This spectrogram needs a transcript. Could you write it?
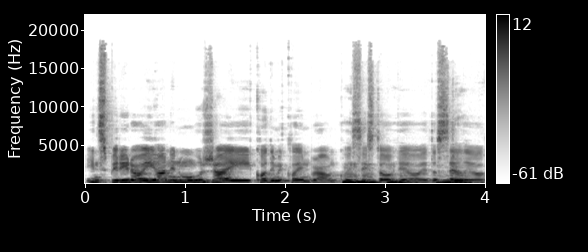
inspirirao i Anin muža i Cody McLean Brown koji se isto ovdje ovaj, doselio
